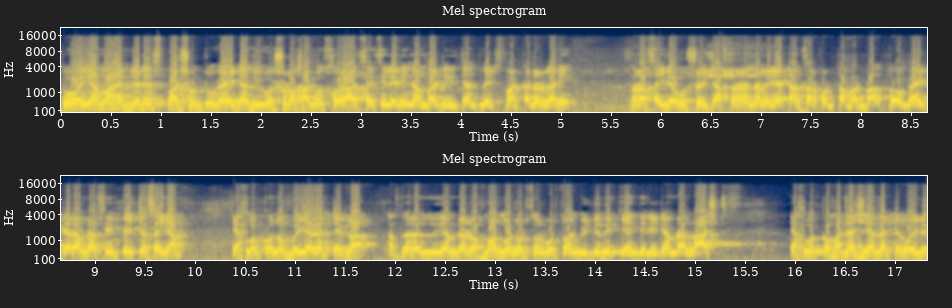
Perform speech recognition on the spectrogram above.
তো ইয়ামা এফজেডএস পার্সন টু গাড়িটা দুই বছর কাগজ করা আছে, Sylheti number digital plate smart কার্ডের গাড়ি। আপনারা চাইলে অবশ্যই এটা আপনারা নামে ট্রান্সফার করতে পারবা। তো গাড়িটার আমরা সিট পেজটা চাইলাম। এক লক্ষ নব্বই হাজার টাকা। আপনারা যদি আমরা রহমান মোটরসের বর্তমান ভিডিও দেখেন, তাহলে এটা আমরা লাস্ট এক লক্ষ পঁচাশি হাজার টাকা হইলে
